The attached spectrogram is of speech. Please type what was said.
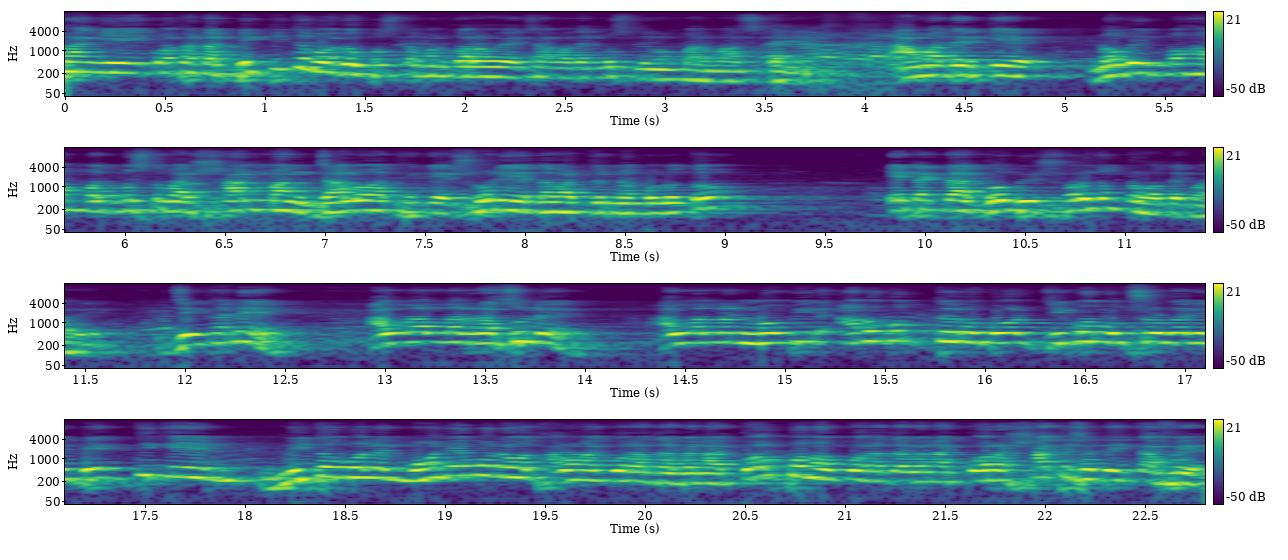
ভাঙিয়ে এই কথাটা বিকৃতভাবে উপস্থাপন করা হয়েছে আমাদের মুসলিম উম্মার মাঝখানে। আমাদেরকে নবী মোহাম্মদ মুস্তফার সম্মান জালোয়া থেকে সরিয়ে দেওয়ার জন্য মূলত এটা একটা গভীর ষড়যন্ত্র হতে পারে। যেখানে আল্লাহ আল্লাহর রাসূলের, আল্লাহ নবীর আনুগত্যের উপর জীবন উৎসর্গকারী ব্যক্তিকে মৃত বলে মনে মনেও ধারণা করা যাবে না, কল্পনাও করা যাবে না, করার সাথে সাথে কাফের।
